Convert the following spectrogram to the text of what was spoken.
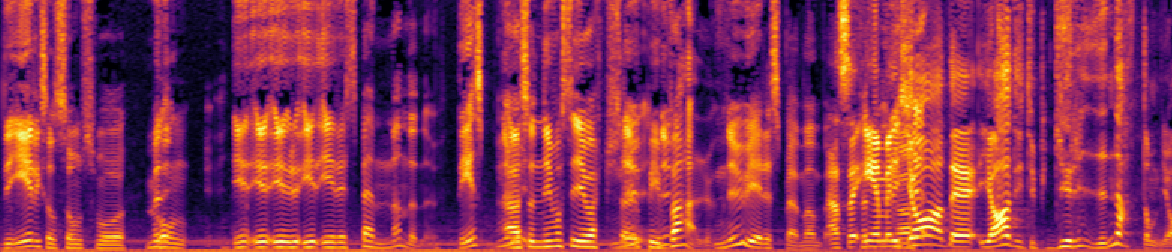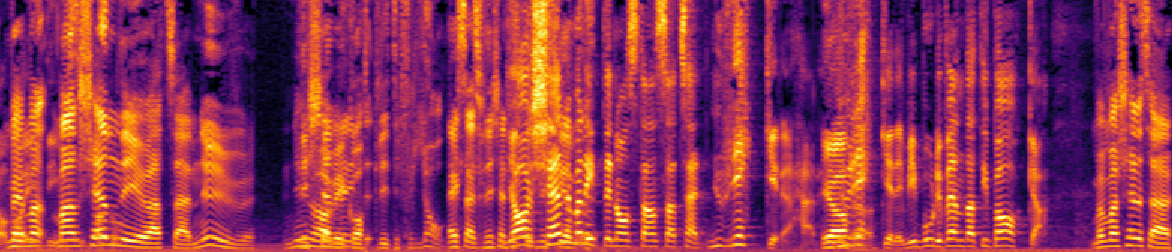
Det är liksom som små Men- gång... Är, är, är, är, det spännande nu? Det är sp- nu, Alltså ni måste ju varit nu- uppe i nu- varv. Nu är det spännande. Alltså För Emil, jag hade, jag hade typ grinat om jag Men var i man, din man situation. känner ju att så här, nu, nu Ni har vi inte- gått lite för långt. Exakt, ni känner Ja, inte- känner ska- man inte någonstans att så här, nu räcker det här, Ja. nu räcker det, vi borde vända tillbaka. Men man känner så här.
